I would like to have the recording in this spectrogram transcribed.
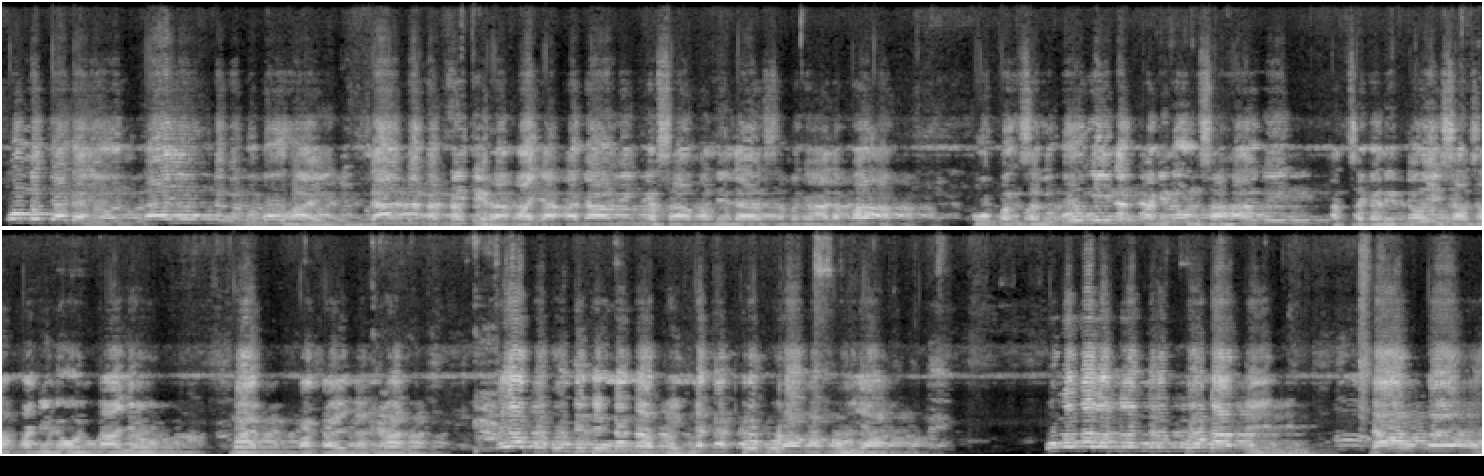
Kung magkagayon, tayong nangabubuhay na nangatitira ay aagawing kasama nila sa mga alapak upang salubungin ang Panginoon sa hangin at sa ganito'y sa sa Panginoon tayo magpakailanman. Kaya po kung titingnan natin, nakaprograma po yan. Kung ang alam lang lang po natin na ang tao,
